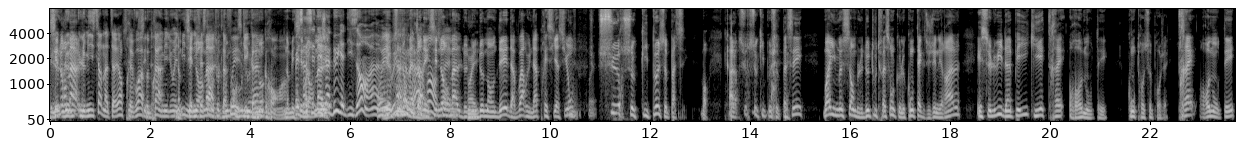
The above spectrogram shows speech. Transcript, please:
c'est normal. Le, ministère de l'Intérieur prévoit à peu près un million et demi de manifestants dans toute la France, ce qui est quand même grand. Hein. Non, mais, ça, c'est déjà vu il y a dix ans. Hein. Oui, mais attendez, c'est normal de nous demander d'avoir une appréciation sur ce qui peut se passer. Bon, alors sur ce qui peut se passer Moi, il me semble de toute façon que le contexte général est celui d'un pays qui est très remonté contre ce projet. Très remonté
